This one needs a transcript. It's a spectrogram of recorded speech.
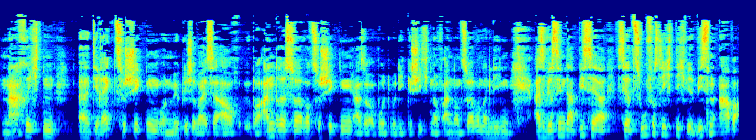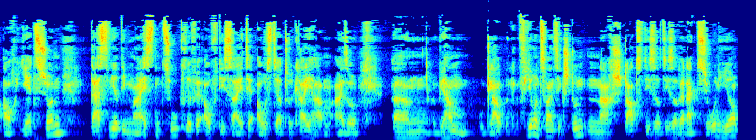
Nachrichten äh, direkt zu schicken und möglicherweise auch über andere Server zu schicken, also wo, wo die Geschichten auf anderen Servern dann liegen. Also wir sind da bisher sehr zuversichtlich. Wir wissen aber auch jetzt schon, dass wir die meisten Zugriffe auf die Seite aus der Türkei haben. Also ähm, wir haben glaub, 24 Stunden nach Start dieser, dieser Redaktion hier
